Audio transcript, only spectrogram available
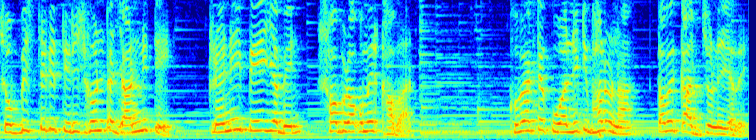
চব্বিশ থেকে তিরিশ ঘণ্টা জার্নিতে ট্রেনেই পেয়ে যাবেন সব রকমের খাবার। খুব একটা কোয়ালিটি ভালো না, তবে কাজ চলে যাবে।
